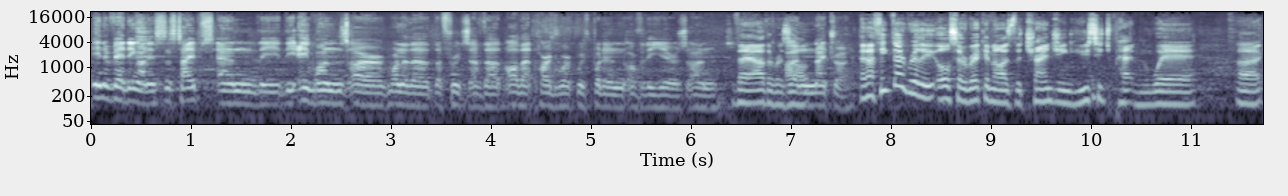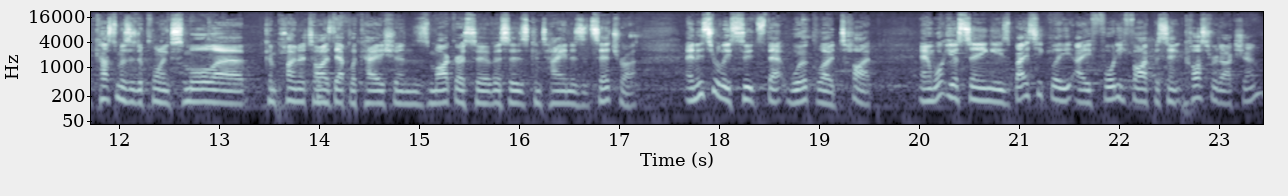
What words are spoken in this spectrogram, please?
innovating on instance types. And the, the A1s are one of the, the fruits of that, all that hard work we've put in over the years on, They are the result. on Nitro. And I think they really also recognise the changing usage pattern where uh, customers are deploying smaller componentized applications, microservices, containers, etc. And this really suits that workload type. And what you're seeing is basically a 45% cost reduction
